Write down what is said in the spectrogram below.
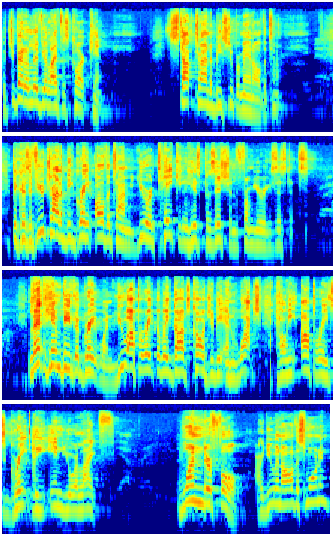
but you better live your life as Clark Kent. Stop trying to be Superman all the time. Because if you try to be great all the time, you are taking his position from your existence. Let him be the great one. You operate the way God's called you to be and watch how he operates greatly in your life. Wonderful. Are you in all this morning?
